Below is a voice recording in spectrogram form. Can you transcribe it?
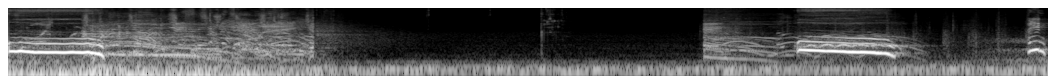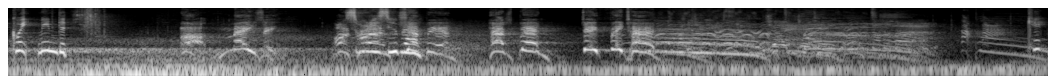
Ooh. Ooh. I didn't quite mean to. Amazing! Our Sorry, grand Zubra. champion has been defeated! Okay.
